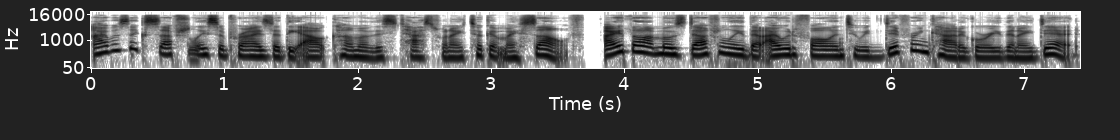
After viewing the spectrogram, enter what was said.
I was exceptionally surprised at the outcome of this test when I took it myself. I thought most definitely that I would fall into a different category than I did.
